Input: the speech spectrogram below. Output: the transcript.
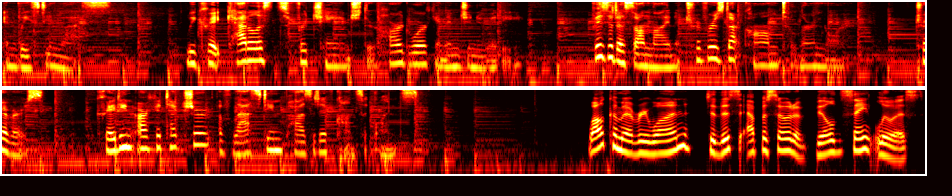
and wasting less. We create catalysts for change through hard work and ingenuity. Visit us online at trivers.com to learn more. Trivers, creating architecture of lasting positive consequence. Welcome, everyone, to this episode of Build St. Louis,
